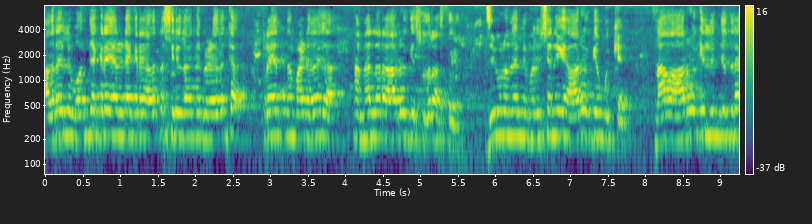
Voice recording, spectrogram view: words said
ಅದರಲ್ಲಿ ಒಂದು ಎಕರೆ, ಎರಡು ಎಕರೆ ಅದನ್ನು ಸಿರಿಧಾನ್ಯ ಬೆಳೆಯೋದಕ್ಕೆ ಪ್ರಯತ್ನ ಮಾಡಿದಾಗ ನಮ್ಮೆಲ್ಲರ ಆರೋಗ್ಯ ಸುಧಾರಿಸ್ತದೆ. ಜೀವನದಲ್ಲಿ ಮನುಷ್ಯನಿಗೆ ಆರೋಗ್ಯ ಮುಖ್ಯ. ನಾವು ಆರೋಗ್ಯದಿಂದಿದ್ರೆ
